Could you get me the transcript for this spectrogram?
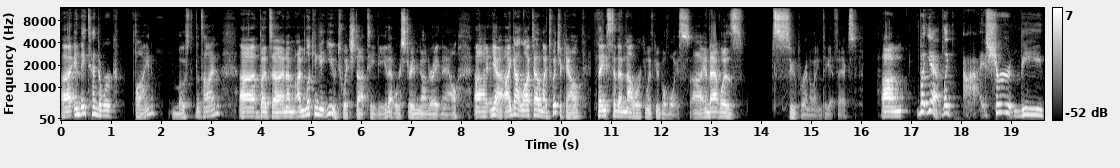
Uh, and they tend to work fine most of the time. Uh, but, uh, and I'm, I'm looking at you, twitch.tv, that we're streaming on right now. Uh, yeah, I got locked out of my Twitch account thanks to them not working with Google Voice. Uh, and that was super annoying to get fixed. Um, but yeah, like, sure, the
